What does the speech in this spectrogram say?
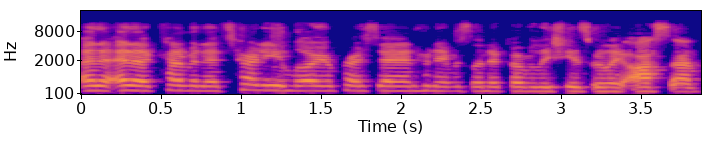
a kind of an attorney lawyer person. Her name is Linda Coberly. She is really awesome.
